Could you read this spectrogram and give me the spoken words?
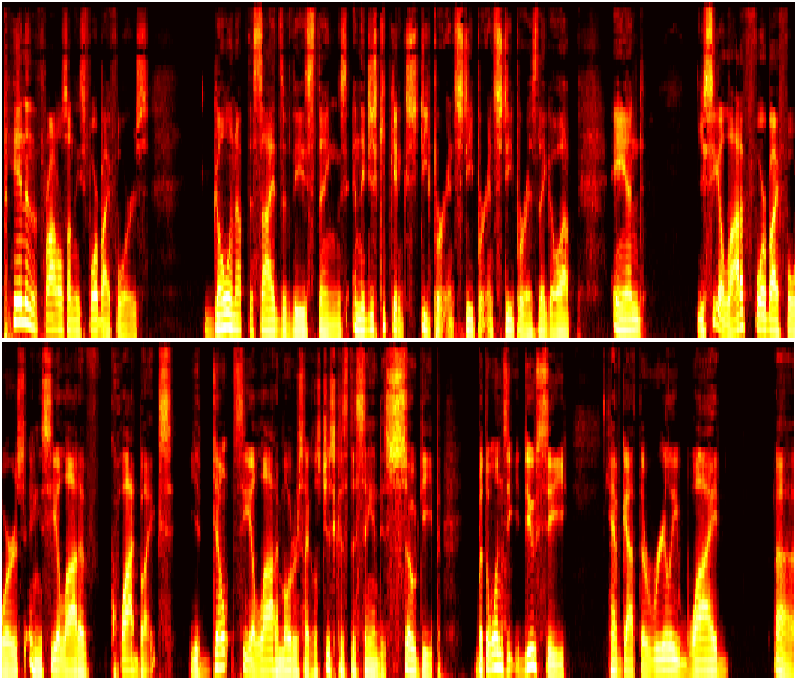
pinning the throttles on these four by fours going up the sides of these things and they just keep getting steeper and steeper and steeper as they go up. And you see a lot of four by fours and you see a lot of quad bikes. You don't see a lot of motorcycles just because the sand is so deep. But the ones that you do see have got the really wide, uh,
